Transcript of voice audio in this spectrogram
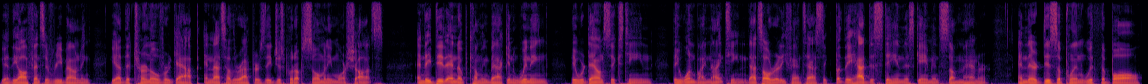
you had the offensive rebounding, you had the turnover gap, and that's how the Raptors they just put up so many more shots. And they did end up coming back and winning. They were down 16 they won by 19. That's already fantastic, but they had to stay in this game in some manner. And their discipline with the ball,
